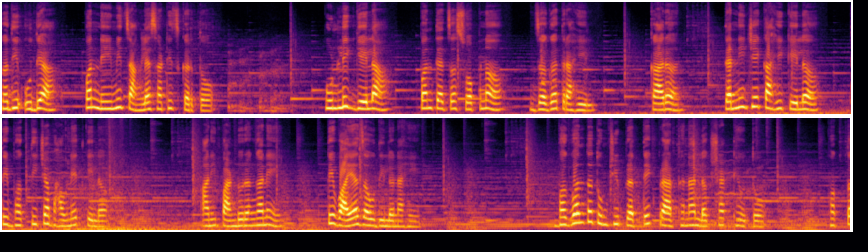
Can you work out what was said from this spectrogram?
कधी उद्या पण नेहमी चांगल्यासाठीच करतो. पुंडलिक गेला पण त्याचं स्वप्न जगत राहील. कारण त्यांनी जे काही केलं ते भक्तीच्या भावनेत केलं. आणि पांडुरंगाने ते वाया जाऊ दिलं नाही. भगवंत तुमची प्रत्येक प्रार्थना लक्षात ठेवतो. फक्त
